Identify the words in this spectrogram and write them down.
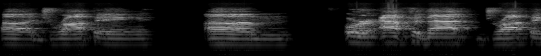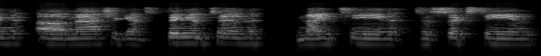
uh, dropping um, or after that, dropping a match against Binghamton, 19 to 16.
